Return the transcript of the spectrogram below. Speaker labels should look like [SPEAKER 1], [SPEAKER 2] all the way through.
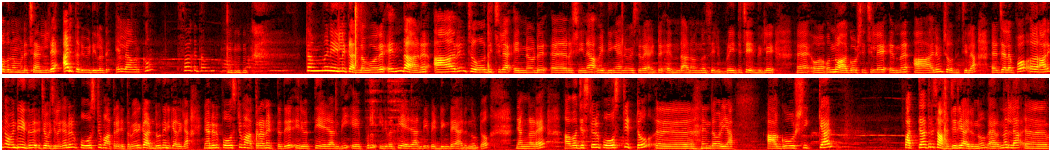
[SPEAKER 1] അപ്പൊ നമ്മുടെ ചാനലിന്റെ അടുത്തൊരു വീഡിയോയിലോട്ട് എല്ലാവർക്കും സ്വാഗതം. തമ്മനയിൽ കണ്ട പോലെ എന്താണ് ആരും ചോദിച്ചില്ല എന്നോട് റഷീന വെഡിങ് ആനിവേഴ്സറി ആയിട്ട് എന്താണ് ഒന്ന് സെലിബ്രേറ്റ് ചെയ്തില്ലേ? ഒന്നും ആഘോഷിച്ചില്ലേ എന്ന് ആരും ചോദിച്ചില്ല. ചിലപ്പോൾ ചിലപ്പോ ആരും കമന്റ് ചെയ്ത് ചോദിച്ചില്ല. ഞാനൊരു പോസ്റ്റ് മാത്രം എത്ര പേര് കണ്ടു എന്ന് എനിക്കറിയില്ല. ഞാനൊരു പോസ്റ്റ് മാത്രമാണ് ഇട്ടത്. ഇരുപത്തി ഏഴാം തീയതി ഏപ്രിൽ ഇരുപത്തി ഏഴാം തീയതി വെഡിങ് ഡേ ആയിരുന്നു കേട്ടോ ഞങ്ങളുടെ അപ്പോൾ ജസ്റ്റ് ഒരു പോസ്റ്റ് ഇട്ടു. എന്താ പറയാ ആഘോഷിക്കാൻ പറ്റാത്തൊരു സാഹചര്യമായിരുന്നു. വേറെ ഒന്നല്ല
